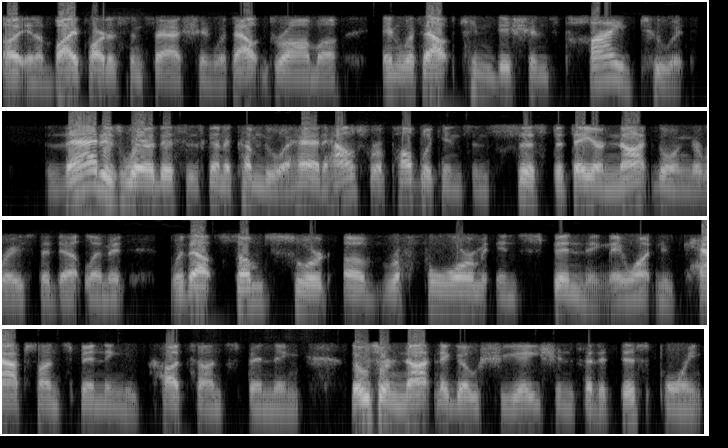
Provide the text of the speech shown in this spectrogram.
uh, in a bipartisan fashion without drama and without conditions tied to it. That is where this is going to come to a head. House Republicans insist that they are not going to raise the debt limit without some sort of reform in spending. They want new caps on spending, new cuts on spending. Those are not negotiations that at this point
